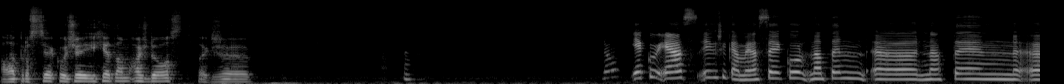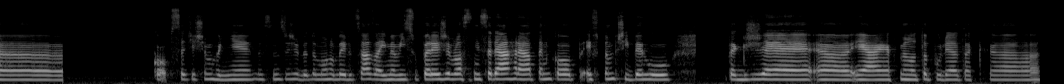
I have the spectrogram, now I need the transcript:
Ale prostě jako, že jich je tam až dost, takže No, jako já, jak říkám, já se jako na ten, uh, na ten uh, koop se těším hodně. Myslím si, že by to mohlo být docela zajímavý. Super je, že vlastně se dá hrát ten koop i v tom příběhu, takže uh, já, jakmile to půjde, tak, uh,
